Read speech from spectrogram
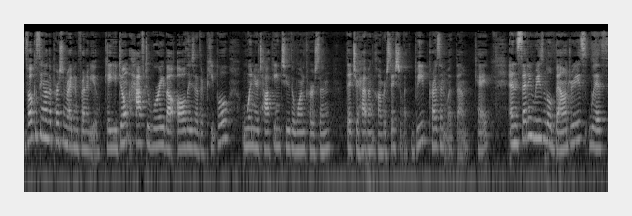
focusing on the person right in front of you. Okay. You don't have to worry about all these other people when you're talking to the one person that you're having conversation with. Be present with them, okay? And setting reasonable boundaries with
